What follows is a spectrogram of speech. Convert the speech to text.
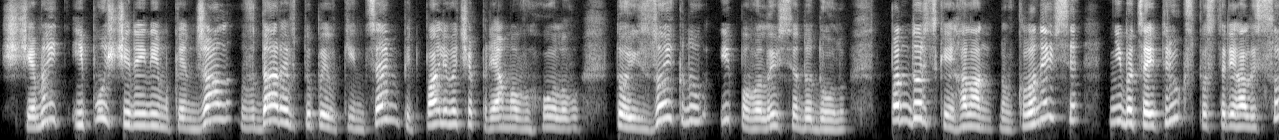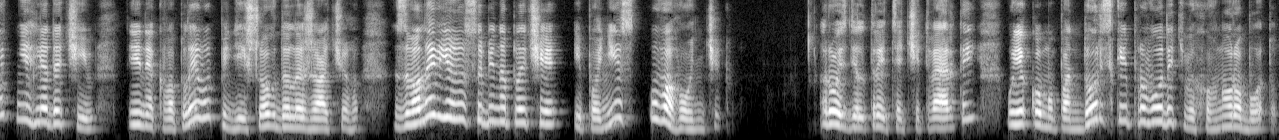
Ще мить і пущений ним кинджал вдарив тупив кінцем підпалювача прямо в голову. Той зойкнув і повалився додолу. Пандорський галантно вклонився, ніби цей трюк спостерігали сотні глядачів, і неквапливо підійшов до лежачого, звалив його собі на плече і поніс у вагончик. Розділ 34, у якому Пандорський проводить виховну роботу.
